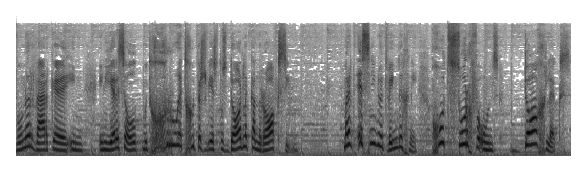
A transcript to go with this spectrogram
wonderwerke en en die Here se hulp moet groot goeders wees wat ons dadelik kan raak sien. Maar dit is nie noodwendig nie. God sorg vir ons daagliks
